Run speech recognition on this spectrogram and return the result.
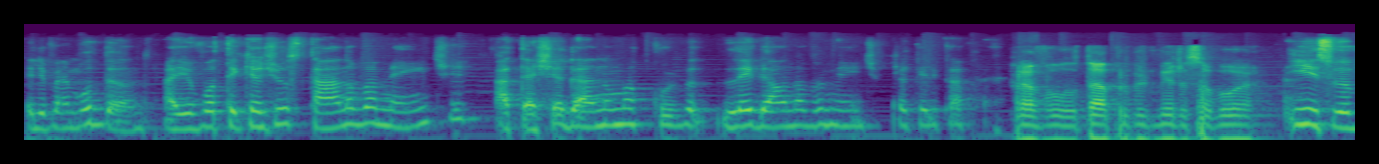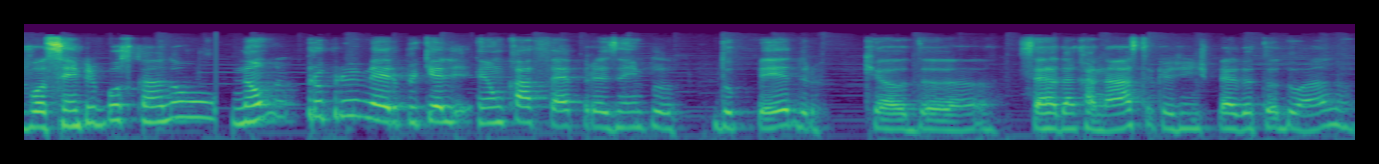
Ele vai mudando. Aí eu vou ter que ajustar novamente até chegar numa curva legal novamente para aquele café. Para voltar pro primeiro sabor. Isso, eu vou sempre buscando, não pro primeiro, porque ele tem um café, por exemplo, do Pedro, que é o da Serra da Canastra, que a gente pega todo ano,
